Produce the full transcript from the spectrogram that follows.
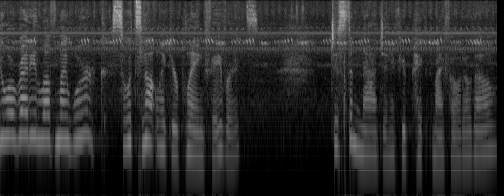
You already love my work, so it's not like you're playing favorites. Just imagine if you picked my photo, though.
